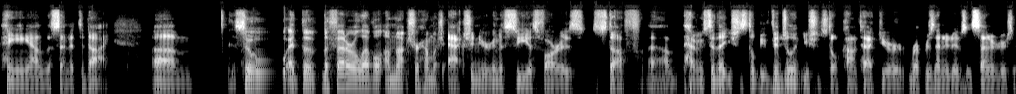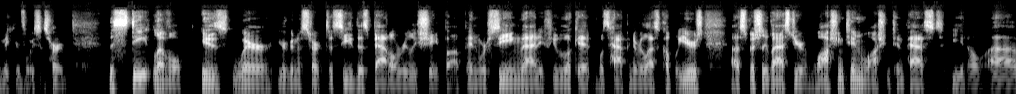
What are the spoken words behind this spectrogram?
hanging out in the Senate to die. Um, so at the the federal level, I'm not sure how much action you're going to see as far as stuff. Um, having said that, you should still be vigilant. You should still contact your representatives and senators and make your voices heard. The state level is where you're going to start to see this battle really shape up, and we're seeing that if you look at what's happened over the last couple years, uh, especially last year in Washington. Washington passed, you know. Uh,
